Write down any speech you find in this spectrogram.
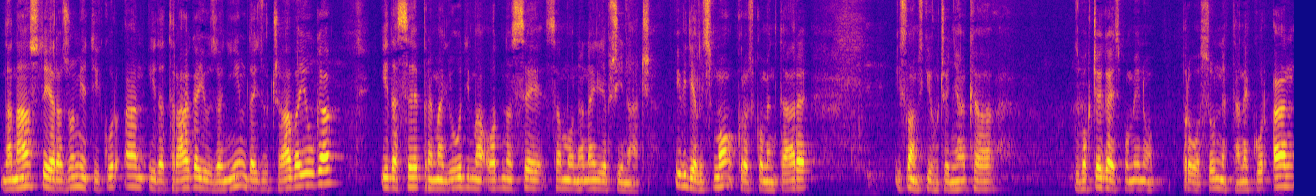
da nastoje razumjeti Kur'an i da tragaju za njim, da izučavaju ga i da se prema ljudima odnose samo na najljepši način. I vidjeli smo kroz komentare islamskih učenjaka zbog čega je spomenuo prvo sunnet, a ne Kur'an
